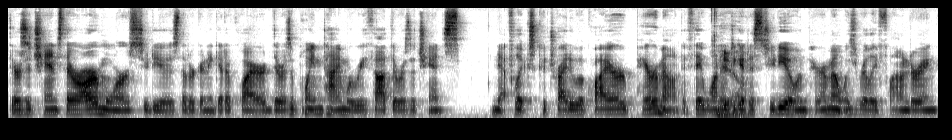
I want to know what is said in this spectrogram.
there's a chance there are more studios that are going to get acquired. There was a point in time where we thought there was a chance Netflix could try to acquire Paramount if they wanted yeah. to get a studio, and Paramount was really floundering.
